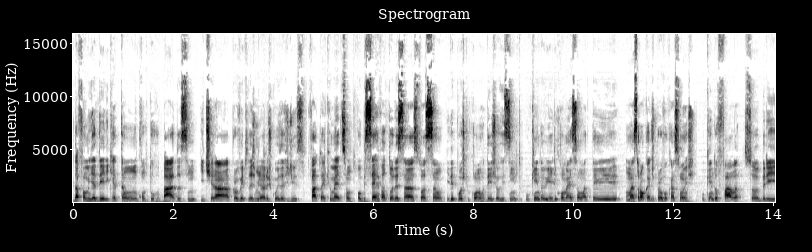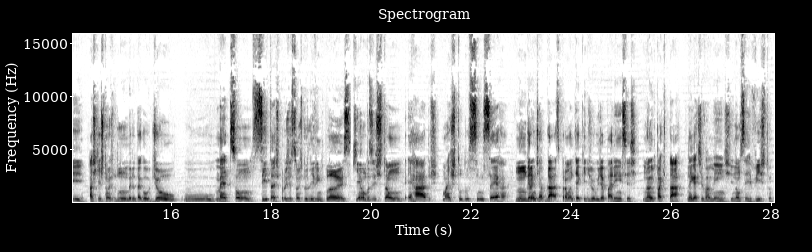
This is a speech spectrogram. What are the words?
da família dele que é tão conturbado assim e tirar proveito das melhores coisas disso. Fato é que o Madison observa toda essa situação e depois que o Connor deixa o recinto, o Kendall e ele começam a ter uma troca de provocações. O Kendall fala sobre as questões do número da Gojo, o Madison cita as projeções do Living Plus, que ambos estão errados, mas tudo se encerra num grande abraço para manter aquele jogo de aparências, não impactar negativamente, não ser visto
